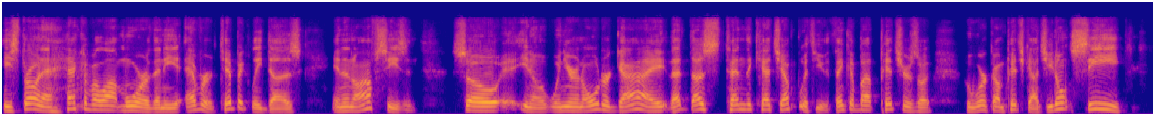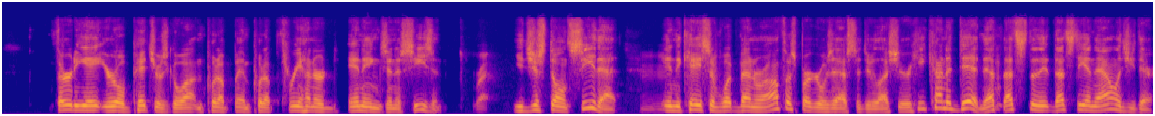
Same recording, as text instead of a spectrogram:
He's throwing a heck of a lot more than he ever typically does in an off season. So you know when you're an older guy, that does tend to catch up with you. Think about pitchers uh, who work on pitch counts. You don't see 38 year old pitchers go out and put up and put up 300 innings in a season. Right. You just don't see that. Mm-hmm. In the case of what Ben Roethlisberger was asked to do last year, he kind of did. That, that's the that's the analogy there.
